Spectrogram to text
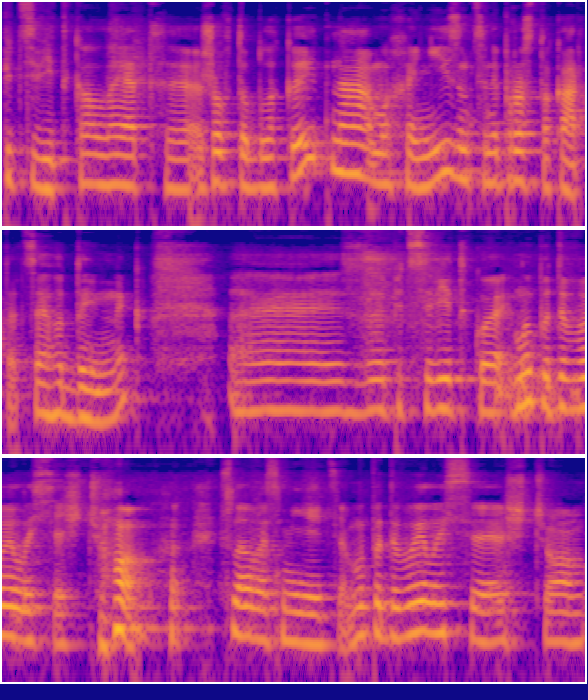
підсвітка LED е, жовто-блакитна, механізм. Це не просто карта, це годинник. З підсвіткою. Ми подивилися, що Слава сміється. Ми подивилися, що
